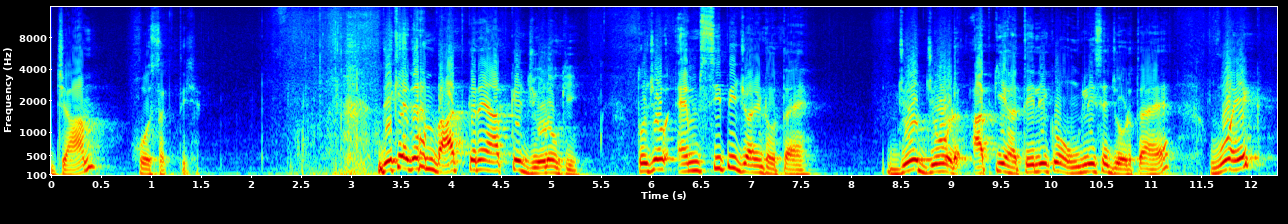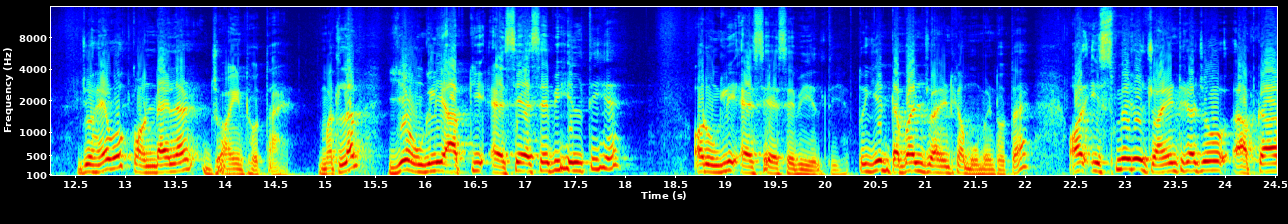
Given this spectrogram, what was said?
जाम हो सकती है। देखिए, अगर हम बात करें आपके जोड़ों की तो जो एम जॉइंट होता है, जो जोड़ आपकी हथेली को उंगली से जोड़ता है, वो एक जो है वो कॉन्डाइलर जॉइंट होता है। मतलब ये उंगली आपकी ऐसे ऐसे भी हिलती है और उंगली ऐसे ऐसे भी हिलती है। तो ये डबल जॉइंट का मूवमेंट होता है और इसमें जो जॉइंट का जो आपका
